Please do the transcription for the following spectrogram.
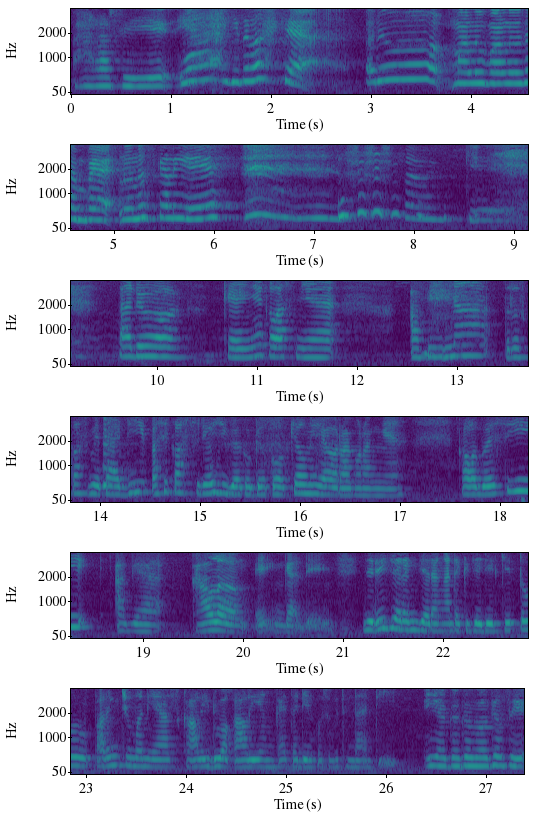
Parah sih. Ya gitulah. Kayak aduh malu-malu sampai lulus kali ya. Oke. Aduh kayaknya kelasnya Avina terus kelas B tadi pasti kelas Rio juga gokil-gokil nih ya orang-orangnya. Kalau gue sih agak kalem. Eh enggak deh. Jadi jarang-jarang ada kejadian gitu. Paling cuman ya sekali dua kali yang kayak tadi aku sebutin tadi. Iya gagel-gagel sih.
